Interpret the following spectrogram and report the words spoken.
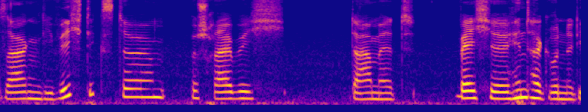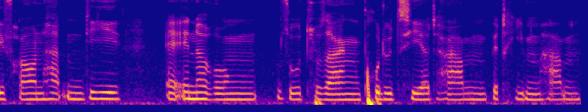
sagen, die wichtigste beschreibe ich damit, welche Hintergründe die Frauen hatten, die Erinnerungen sozusagen produziert haben, betrieben haben.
